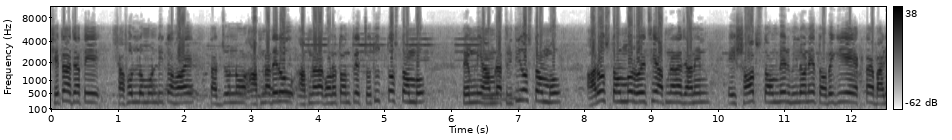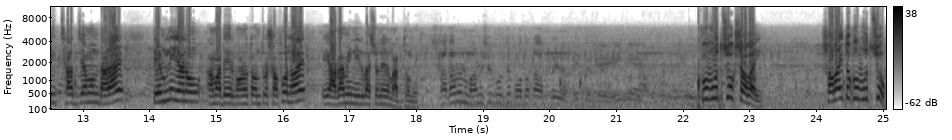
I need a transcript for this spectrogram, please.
সেটা যাতে সাফল্যমণ্ডিত হয় তার জন্য আপনাদেরও আপনারা গণতন্ত্রের চতুর্থ স্তম্ভ তেমনি আমরা তৃতীয় স্তম্ভ আরও স্তম্ভ রয়েছে আপনারা জানেন এই সব স্তম্ভের মিলনে তবে গিয়ে একটা বাড়ির ছাদ যেমন দাঁড়ায় তেমনি যেন আমাদের গণতন্ত্র সফল হয় এই আগামী নির্বাচনের মাধ্যমে। সাধারণ মানুষের মধ্যে কতটা খুব উৎসুক সবাই। সবাই তো খুব উৎসুক।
